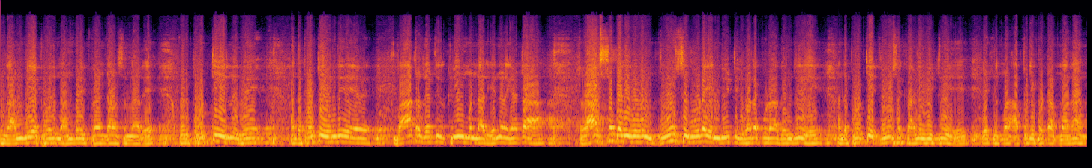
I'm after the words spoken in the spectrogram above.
உங்கள் அன்பே போதும் அன்பளிப்பு வேண்டாம்னு சொன்னார். ஒரு பொட்டி இருந்தது. அந்த பொட்டி வந்து வாட்டர் எடுத்து க்ளீன் பண்ணார். என்னன்னு கேட்டால் ராஷ்டிரபதி பவன் தூசு கூட என் வீட்டுக்கு வரக்கூடாது என்று அந்த பொட்டியை தூசை கழுவிட்டு எடுத்து அப்படிப்பட்ட மகான்.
